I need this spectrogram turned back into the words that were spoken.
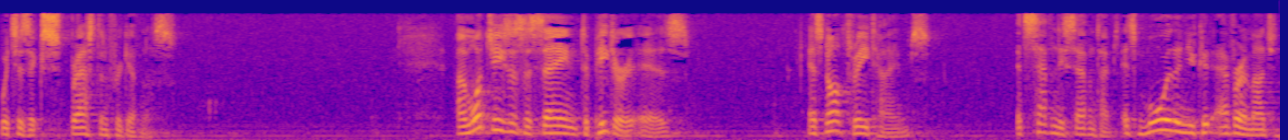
which is expressed in forgiveness. And what Jesus is saying to Peter is it's not three times, It's 77 times. It's more than you could ever imagine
